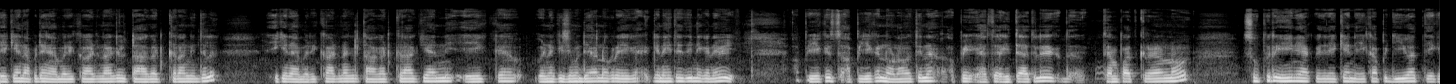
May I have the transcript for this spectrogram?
ඒ කියන්නේ අපිට ඇමරිකාට නගල ටාගට් කරන් ඉඳලා ඒ කියන්නේ ඇමරිකාට නගල ටාගට් කරා කියන්නේ ඒක වෙන කිසිම දෙයක් නොකර ඒක ගැන හිතේ තියෙන එක නෙවෙයි. අපි ඒක අපි ඒක නොනවතින අපේ හිත ඇතුලේ තැම්පත් කරනවා. සුපිරහීනයක් විදිහට කියන්නේ ඒක අපි ජීවත් ඒක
